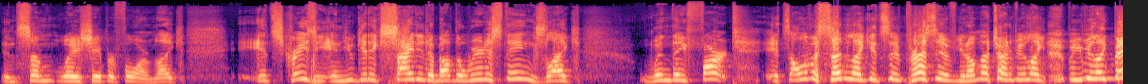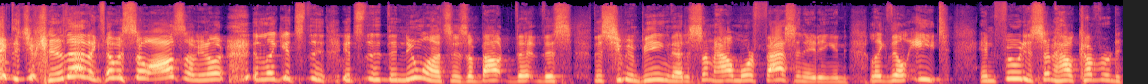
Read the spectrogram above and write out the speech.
in some way, shape, or form. Like, it's crazy. And you get excited about the weirdest things, like, when they fart, it's all of a sudden like it's impressive. You know, I'm not trying to be like, but you'd be like, babe, did you hear that? Like that was so awesome. You know, and like it's the it's the, the nuances about the, this this human being that is somehow more fascinating. And like they'll eat, and food is somehow covered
